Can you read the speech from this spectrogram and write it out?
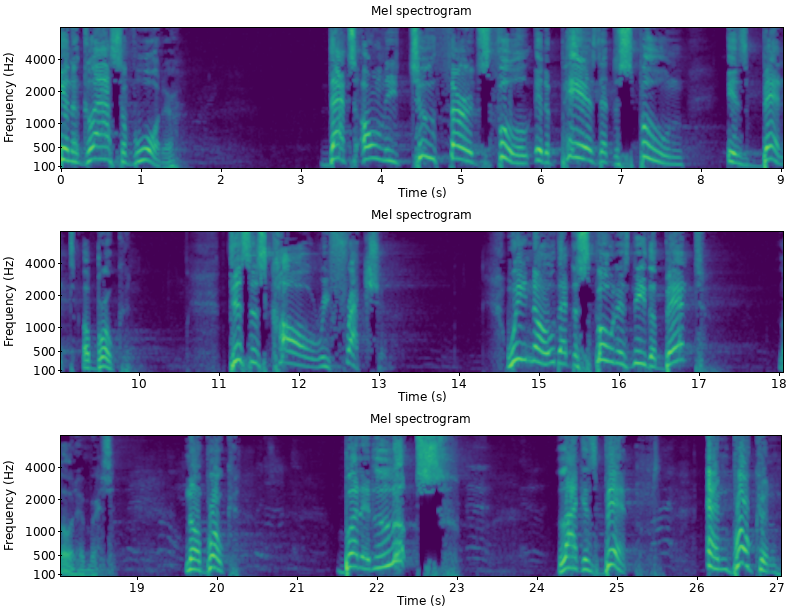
in a glass of water, that's only two thirds full. It appears that the spoon is bent or broken. This is called refraction. We know that the spoon is neither bent, Lord have mercy, nor broken. But it looks like it's bent and broken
